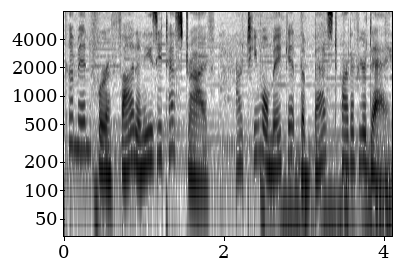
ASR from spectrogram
Come in for a fun and easy test drive. Our team will make it the best part of your day.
